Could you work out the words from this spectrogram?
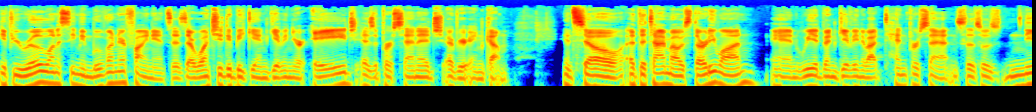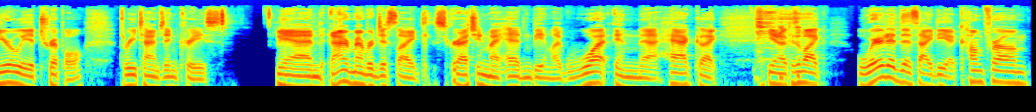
if you really want to see me move on your finances, I want you to begin giving your age as a percentage of your income. And so at the time I was 31 and we had been giving about 10%. And so this was nearly a triple, three times increase. And, and I remember just like scratching my head and being like, what in the heck? Like, you know, because I'm like, where did this idea come from?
